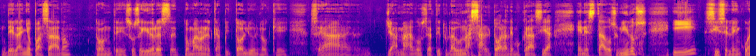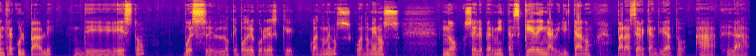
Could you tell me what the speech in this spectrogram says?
del año pasado, donde sus seguidores eh, tomaron el Capitolio, en lo que se ha llamado, se ha titulado un asalto a la democracia en Estados Unidos, y si se le encuentra culpable de esto, pues lo que podría ocurrir es que cuando menos, cuando menos, no se le permita, quede inhabilitado para ser candidato a la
